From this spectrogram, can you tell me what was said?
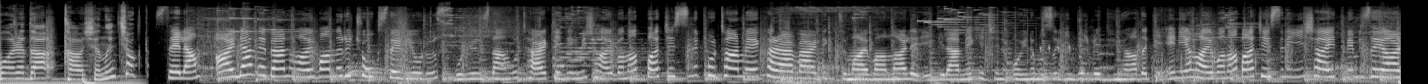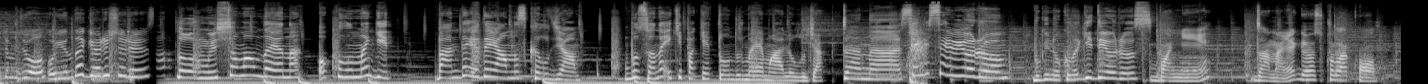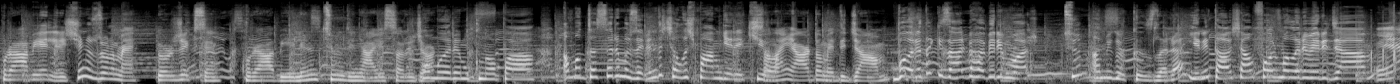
Bu arada tavşanın çok Selam. Ailem ve ben hayvanları çok seviyoruz. Bu yüzden bu terk edilmiş hayvanat bahçesini kurtarmaya karar verdik. Tüm hayvanlarla ilgilenmek için oyunumuzu indir ve dünyadaki en iyi hayvanat bahçesini inşa etmemize yardımcı ol. Oyunda görüşürüz. tatlı olmuş. Tamam Dayana, okuluna git. Ben de evde yalnız kalacağım. Bu sana iki paket dondurmaya mal olacak. Dana, seni seviyorum. Bugün okula gidiyoruz. Bonnie, Dana'ya göz kulak ol. Kurabiyeler için üzülme. Göreceksin. Kurabiyelerin tüm dünyayı saracak. Umarım Knopa. Ama tasarım üzerinde çalışmam gerekiyor. Sana yardım edeceğim. Bu arada güzel bir haberim var. Tüm Amigo kızlara yeni tavşan formaları vereceğim.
